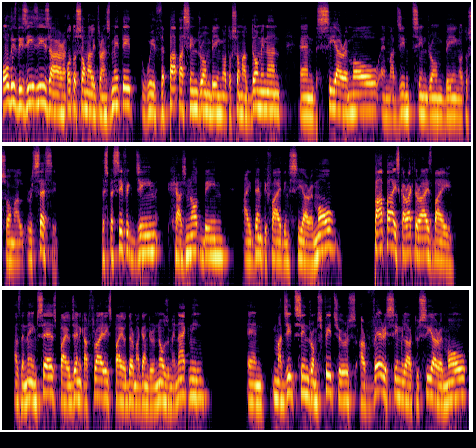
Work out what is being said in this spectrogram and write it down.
All these diseases are autosomally transmitted, with the Papa syndrome being autosomal dominant and CRMO and Majeed syndrome being autosomal recessive. The specific gene has not been identified in CRMO. Papa is characterized by, as the name says, pyogenic arthritis, pyoderma gangrenosum, and acne. And Majeed syndrome's features are very similar to CRMO,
